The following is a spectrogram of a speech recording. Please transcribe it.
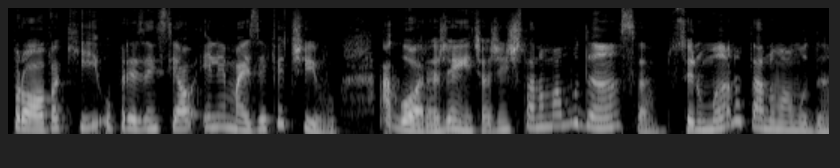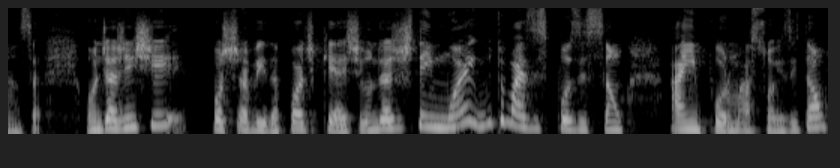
prova que o presencial ele é mais efetivo. Agora, gente, a gente está numa mudança. O ser humano está numa mudança. Onde a gente, poxa vida, podcast, onde a gente tem muito mais exposição a informações. Então,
